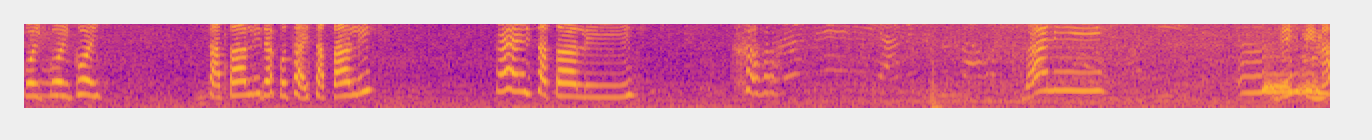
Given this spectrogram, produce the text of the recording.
কই কই কই? সাতালিরা কোথায়? সাতালি? এই সাতালি বানি বৃষ্টি না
